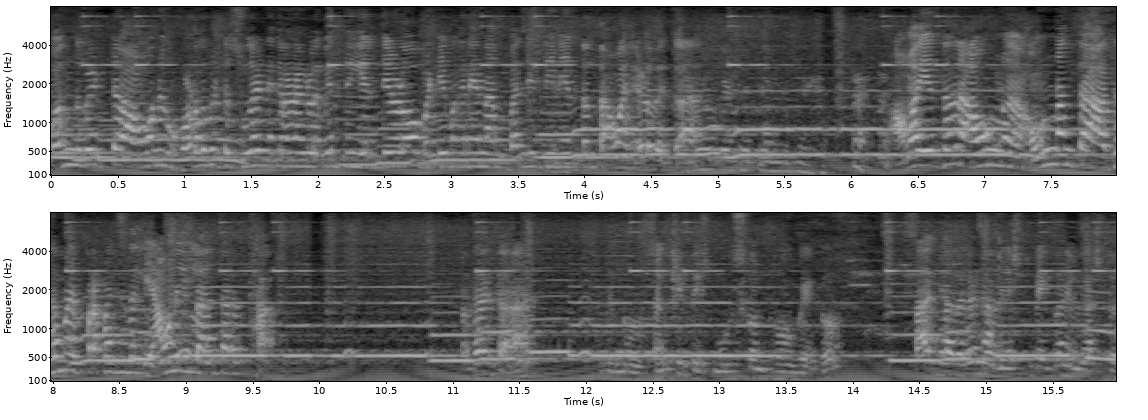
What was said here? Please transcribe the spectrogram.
ಬಂದ್ಬಿಟ್ಟು ಅವನಿಗೆ ಹೊಡೆದ್ಬಿಟ್ಟು ಸೂರ್ಯನ ಕಿರಣಗಳು ಬಿದ್ದು ಹೇಳೋ ಬಡ್ಡಿ ಮಗನೇ ನಾನು ಬಂದಿದ್ದೀನಿ ಅಂತ ಅವ ಹೇಳ್ಬೇಕಾ? ಅವ ಎದ್ದಂದ್ರೆ ಅವನ, ಅವನಂತ ಅಧಮ ಪ್ರಪಂಚದಲ್ಲಿ ಯಾವನೂ ಇಲ್ಲ ಅಂತ ಅರ್ಥ. ಅದಾಗ ಇದನ್ನು ಸಂಕ್ಷಿಪ್ತ ಇಷ್ಟು ಮುಗಿಸ್ಕೊಂಡು ಹೋಗ್ಬೇಕು. ಸಾಧ್ಯ ಆದರೆ ನಾನು ಎಷ್ಟು ಬೇಕೋ ನಿಮ್ಗೆ ಅಷ್ಟು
